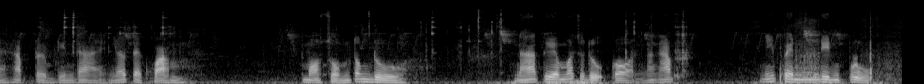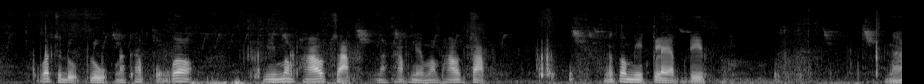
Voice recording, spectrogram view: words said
นะครับ เติมดินได้แล้วแต่ความเหมาะสมต้องดูนะเตรียมวัสดุก่อนนะครับ นี่เป็นดินปลูกวัสดุปลูกนะครับ ผมก็มีมะพร้าวสับนะครับ เนี่ยมะพร้าวสับ แล้วก็มีแกลบดิบนะ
